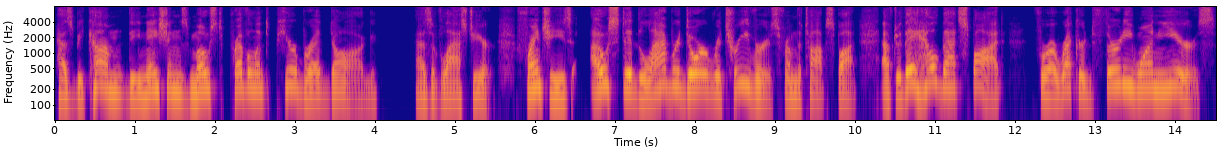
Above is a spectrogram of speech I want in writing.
has become the nation's most prevalent purebred dog as of last year. Frenchies ousted Labrador retrievers from the top spot after they held that spot for a record 31 years.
